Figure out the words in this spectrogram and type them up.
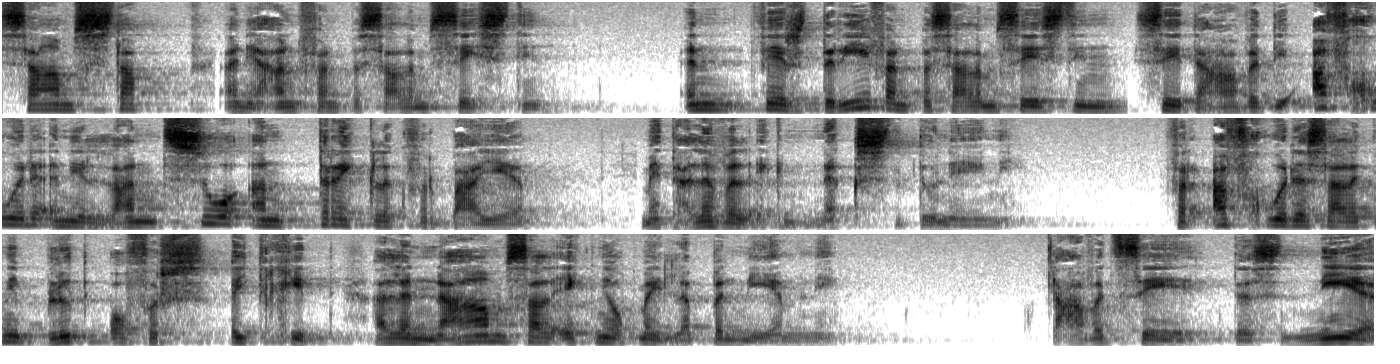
saam stap aan die hand van Psalm 16. In vers 3 van Psalm 16 sê Dawid: "Die afgode in die land so aantreklik verbye, met hulle wil ek niks te doen hê nie." Vir afgode sal ek nie bloedoffers uitgiet. Hulle naam sal ek nie op my lippe neem nie. Dawid sê dis nee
